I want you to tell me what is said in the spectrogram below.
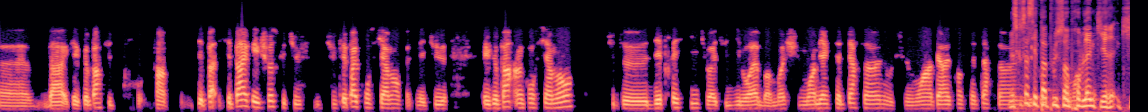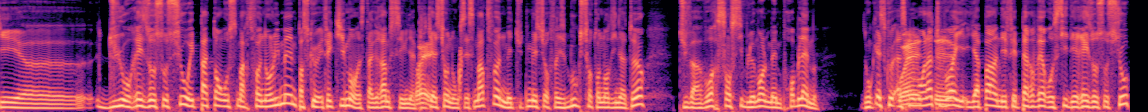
Euh, bah, quelque part, tu enfin, c'est pas, c'est pas quelque chose que tu, tu fais pas consciemment, en fait, mais tu, quelque part, inconsciemment, tu te déprécies, tu vois, tu te dis ouais, bah, moi je suis moins bien que cette personne ou je suis moins intéressant que cette personne. Est-ce que ça c'est pas plus un problème qui est, qui est euh, dû aux réseaux sociaux et pas tant au smartphone en lui-même? Parce que effectivement, Instagram c'est une application donc c'est smartphone, mais tu te mets sur Facebook, sur ton ordinateur, tu vas avoir sensiblement le même problème. Donc est-ce que à ce moment-là, tu vois, il n'y a pas un effet pervers aussi des réseaux sociaux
